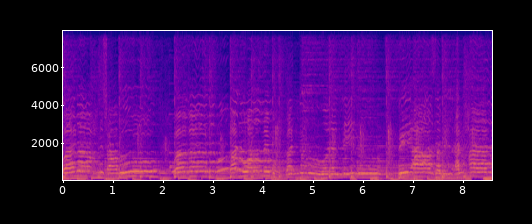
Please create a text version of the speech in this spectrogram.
ونحن شعبه غنوا ورنموا غنوا ورنموا بأعظم الألحان.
